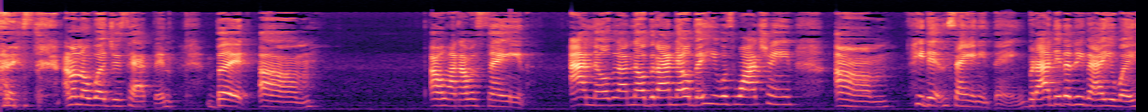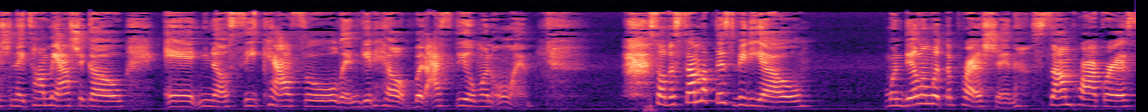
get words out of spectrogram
guys. I don't know what just happened, but um, I like I was saying, I know that I know that I know that he was watching. Um, he didn't say anything, but I did an evaluation. They told me I should go and you know seek counsel and get help, but I still went on. So to sum up this video, when dealing with depression, some progress,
